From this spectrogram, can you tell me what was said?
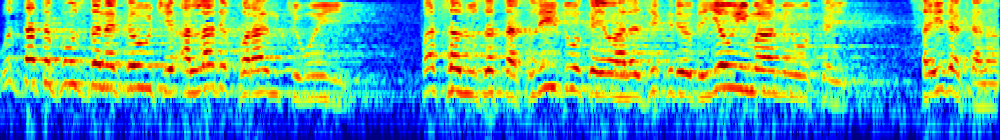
اوس دا ته پوښتنه نه کوو چې الله دې قران کې وایي فصلو ز تقلید وکي او هله ذکر یو دی یو امام وکي صحیح ده کنه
